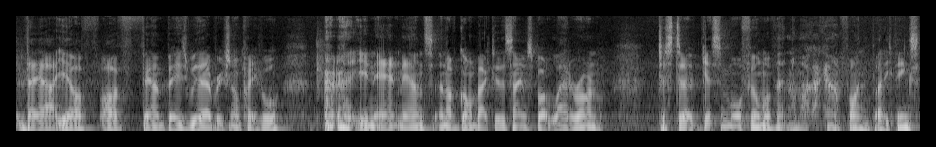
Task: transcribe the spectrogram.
They are, yeah. I've, I've found bees with Aboriginal people in ant mounds, and I've gone back to the same spot later on just to get some more film of it. And I'm like, I can't find the bloody things.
